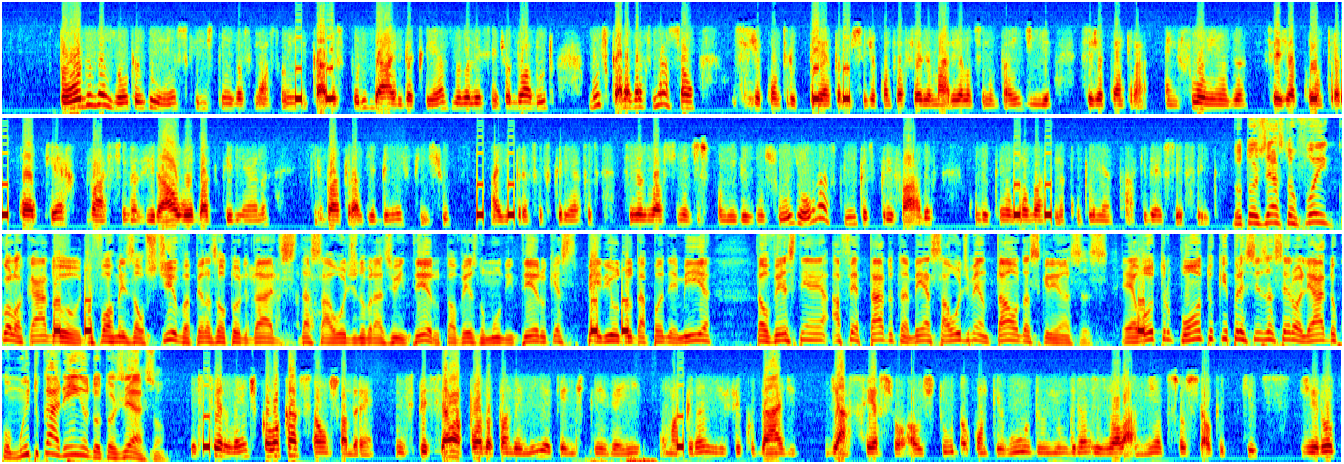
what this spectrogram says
Todas as outras doenças que a gente tem vacinação indicadas por idade, da criança, do adolescente ou do adulto, buscar a vacinação, seja contra o tétano, seja contra a febre amarela se não está em dia, seja contra a influenza, seja contra qualquer vacina viral ou bacteriana que vá trazer benefício aí para essas crianças, seja as vacinas disponíveis no SUS ou nas clínicas privadas, quando tem alguma vacina complementar que deve ser feita. Doutor Geston, foi colocado de forma exaustiva pelas autoridades da saúde no Brasil inteiro, talvez no mundo inteiro, que esse período da pandemia talvez tenha afetado também a saúde mental das crianças. É outro ponto que precisa ser olhado com muito carinho, doutor Gerson. Excelente colocação, Sandré. Em especial após a pandemia, que a gente teve aí uma grande dificuldade de acesso ao estudo, ao conteúdo e um grande isolamento social que, que gerou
